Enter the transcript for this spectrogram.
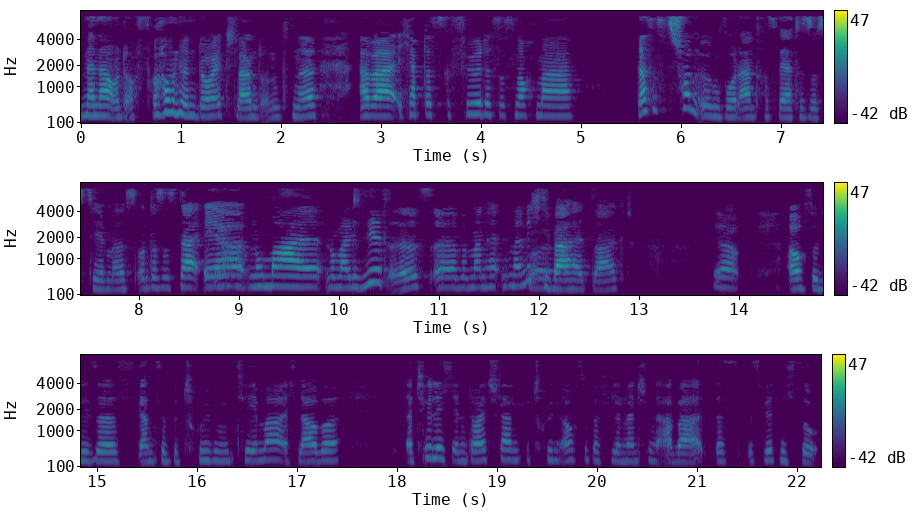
Männer und auch Frauen in Deutschland und ne, aber ich habe das Gefühl, dass es noch mal dass es schon irgendwo ein anderes Wertesystem ist und dass es da eher ja. normal normalisiert ist, äh, wenn man halt immer nicht Voll. die Wahrheit sagt. Ja, auch so dieses ganze Betrügen-Thema. Ich glaube, natürlich in Deutschland betrügen auch super viele Menschen, aber das, es wird nicht so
